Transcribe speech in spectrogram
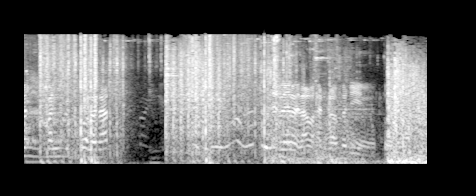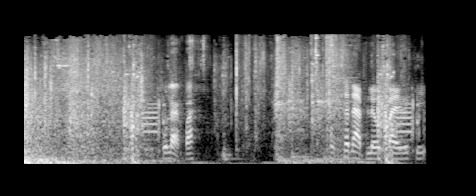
มัน มันตัวละนัดไม่ได้เลยนะมันรับพอดีเออตัวกูแหลกปะผมสนับเร็วไปเมื่อกี้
